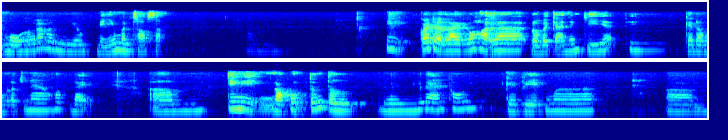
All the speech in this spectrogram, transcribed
muộn hơn rất là nhiều nếu như mình so sánh. Thì quay trở lại câu hỏi là đối với cá nhân chị ấy, thì cái động lực nào thúc đẩy um, chị nghĩ nó cũng tương tự như em thôi cái việc mà um,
